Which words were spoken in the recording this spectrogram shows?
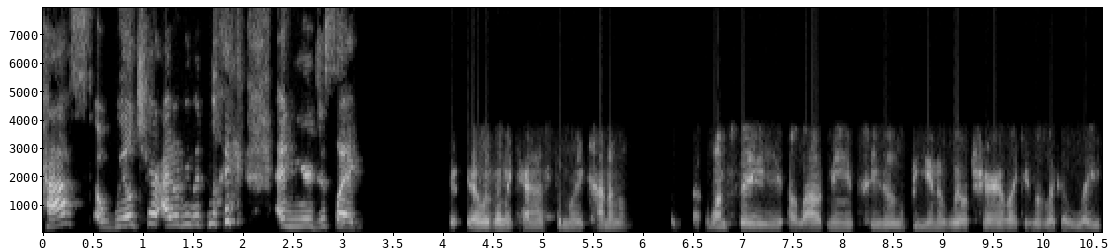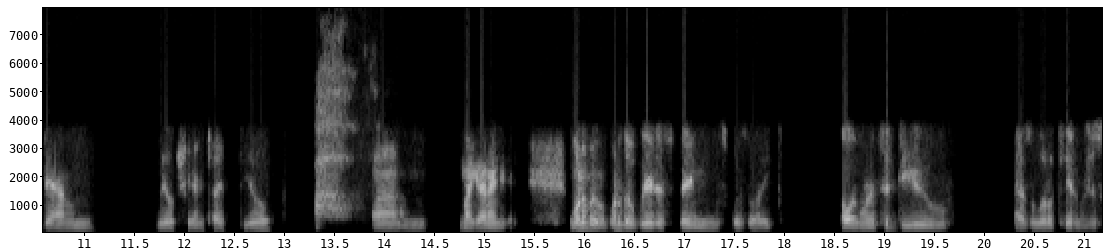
cast, a wheelchair? I don't even like. And you're just like. It was in a cast and like kind of once they allowed me to be in a wheelchair, like it was like a lay down wheelchair type deal. um, like I, one of the one of the weirdest things was like all I wanted to do as a little kid was just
